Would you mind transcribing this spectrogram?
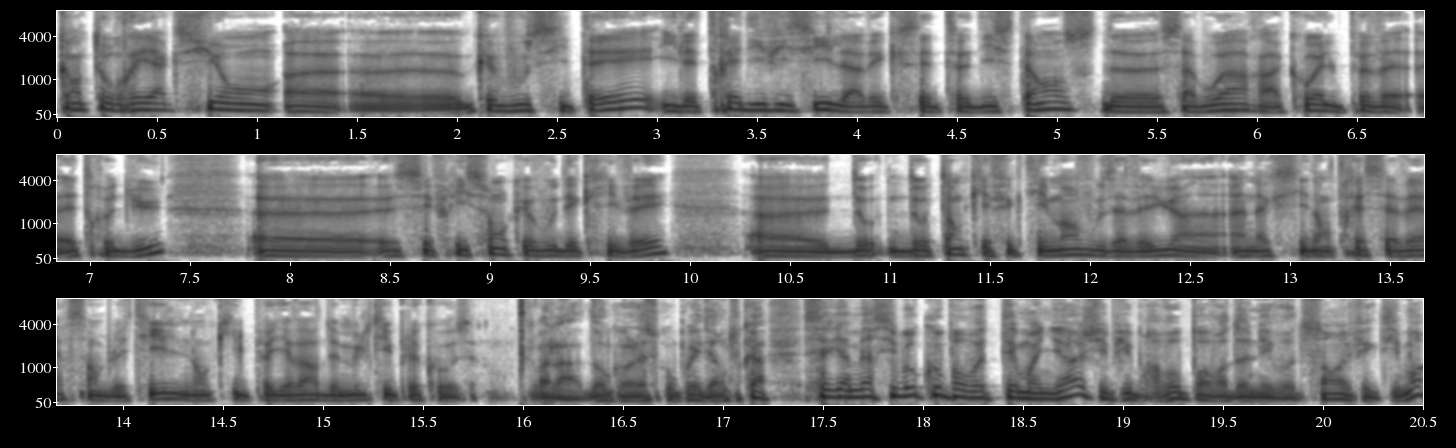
quant aux réactions euh, euh, que vous citez, il est très difficile avec cette distance de savoir à quoi elles peuvent être dues, euh, ces frissons que vous décrivez, euh, d'autant qu'effectivement vous avez eu un, un accident très sévère, semble-t-il, donc il peut y avoir de multiples causes. Voilà, donc qu'on peut dire. En tout cas, Célia, merci beaucoup pour votre témoignage et puis bravo pour avoir donné votre sang, effectivement.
